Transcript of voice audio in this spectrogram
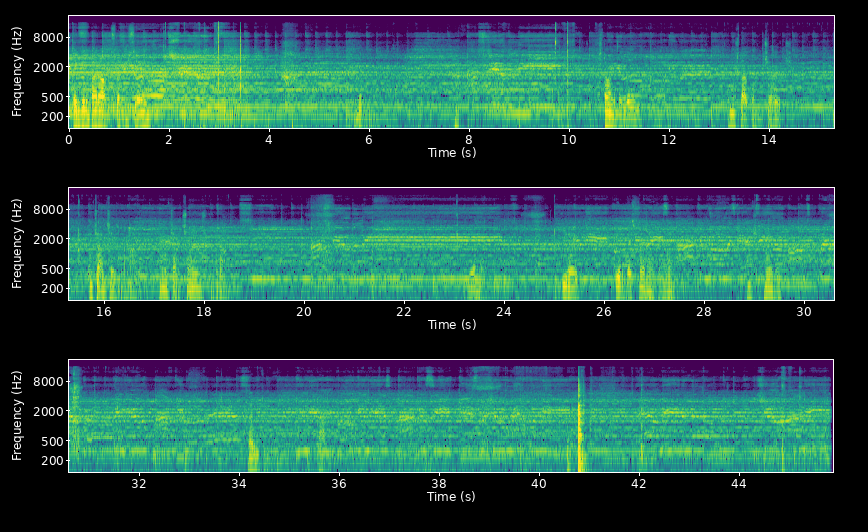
thinking about all the stuff you said. starting to believe. I'm gonna start going to church. I'm trying to change my life. I'm gonna try to change my life. Yeah, man. You know, you're the best friend I ever had. I'm want you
